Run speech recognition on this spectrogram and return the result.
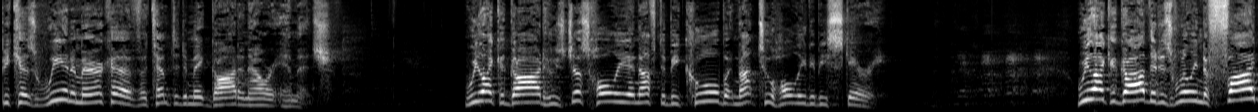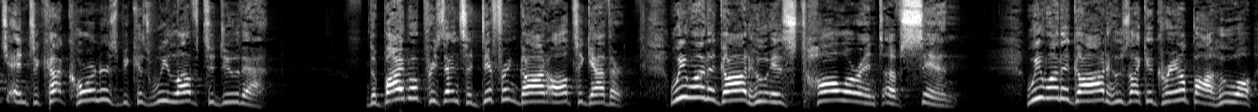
because we in America have attempted to make God in our image. We like a God who's just holy enough to be cool, but not too holy to be scary. We like a God that is willing to fudge and to cut corners because we love to do that. The Bible presents a different God altogether. We want a God who is tolerant of sin. We want a God who's like a grandpa who will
